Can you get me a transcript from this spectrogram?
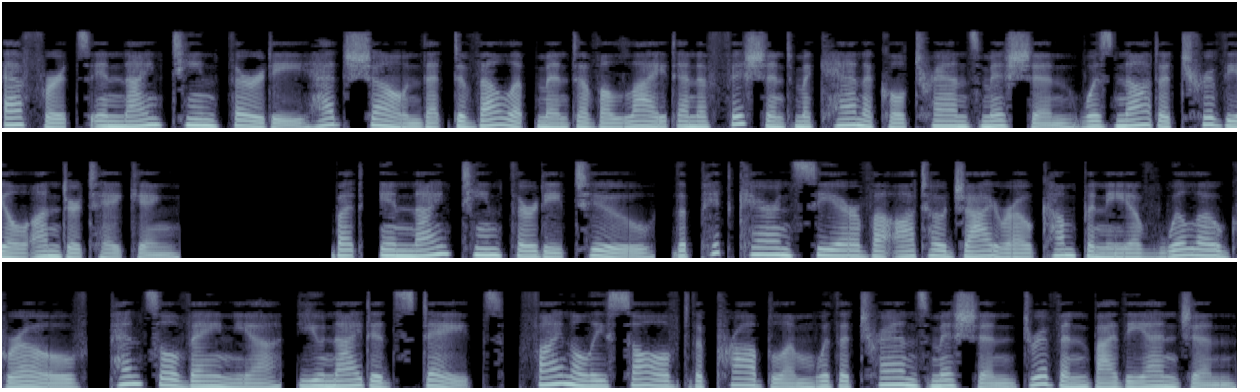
Efforts in 1930 had shown that development of a light and efficient mechanical transmission was not a trivial undertaking. But, in 1932, the Pitcairn Cierva Autogyro Company of Willow Grove, Pennsylvania, United States, finally solved the problem with a transmission driven by the engine.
